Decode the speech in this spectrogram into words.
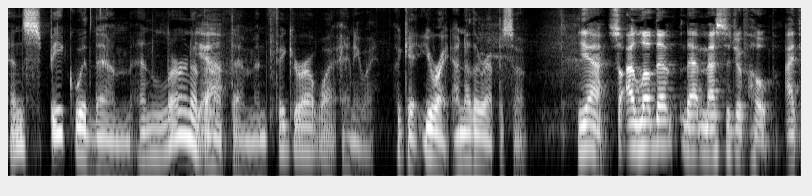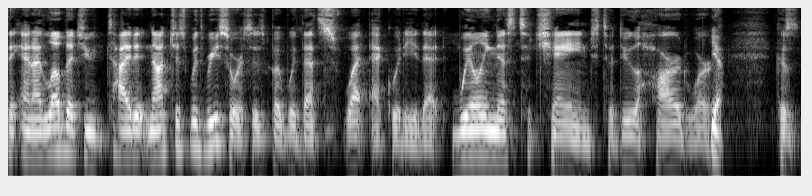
and speak with them and learn Yeah. about them and figure out why. Anyway, okay, you're right. Another episode. Yeah, so I love that that message of hope. I think, and I love that you tied it not just with resources, but with that sweat equity, that willingness to change, to do the hard work. Yeah. because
